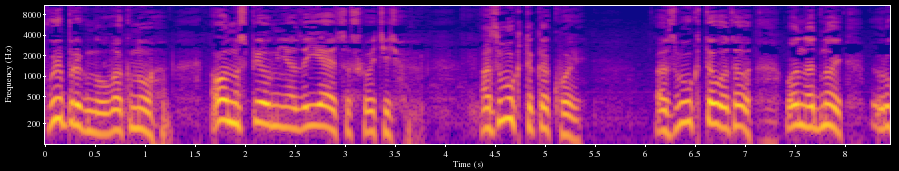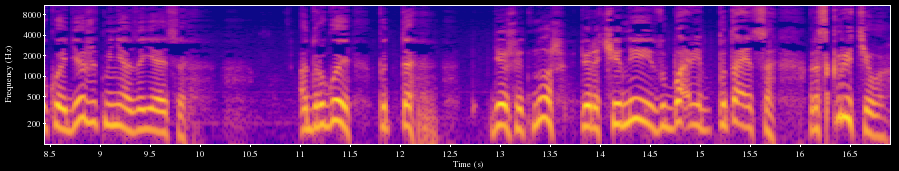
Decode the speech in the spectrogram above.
выпрыгнул в окно, а он успел меня за яйца схватить. А звук-то какой? А звук-то вот он одной рукой держит меня за яйца, а другой держит нож, перочины, зубами пытается раскрыть его.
